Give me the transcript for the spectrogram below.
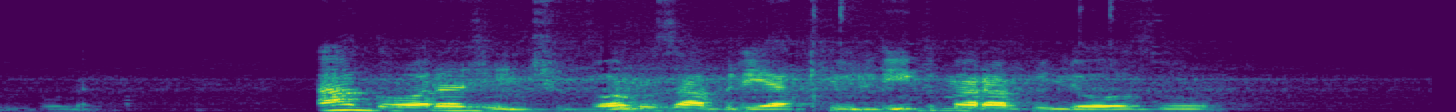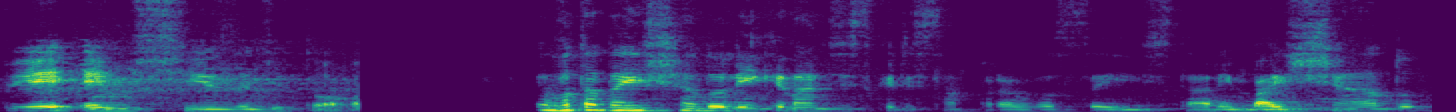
dos bonecos. Agora, gente, vamos abrir aqui o lindo maravilhoso PMX Editor. Eu vou estar tá deixando o link na descrição para vocês estarem baixando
